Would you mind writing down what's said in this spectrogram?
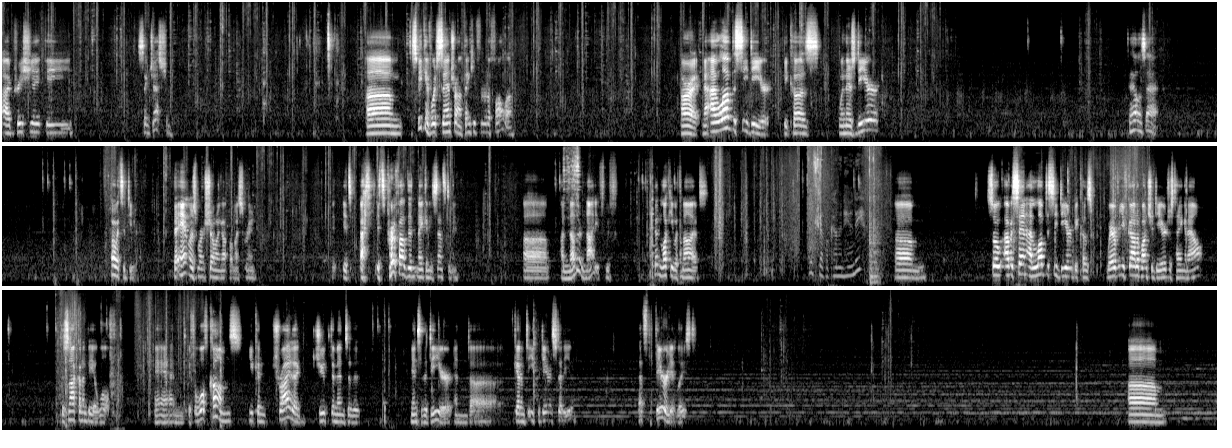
I appreciate the suggestion. Um, speaking of which, Xantron, thank you for the follow. All right, now I love to see deer because when there's deer, the hell is that? Oh, it's a deer. The antlers weren't showing up on my screen. It, its its profile didn't make any sense to me. Uh, another knife. We've been lucky with knives. This stuff will come in handy. Um, so I was saying I love to see deer because wherever you've got a bunch of deer just hanging out, there's not going to be a wolf. And if a wolf comes, you can try to juke them into the into the deer and uh, get them to eat the deer instead of you. That's the theory, at least. Um,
